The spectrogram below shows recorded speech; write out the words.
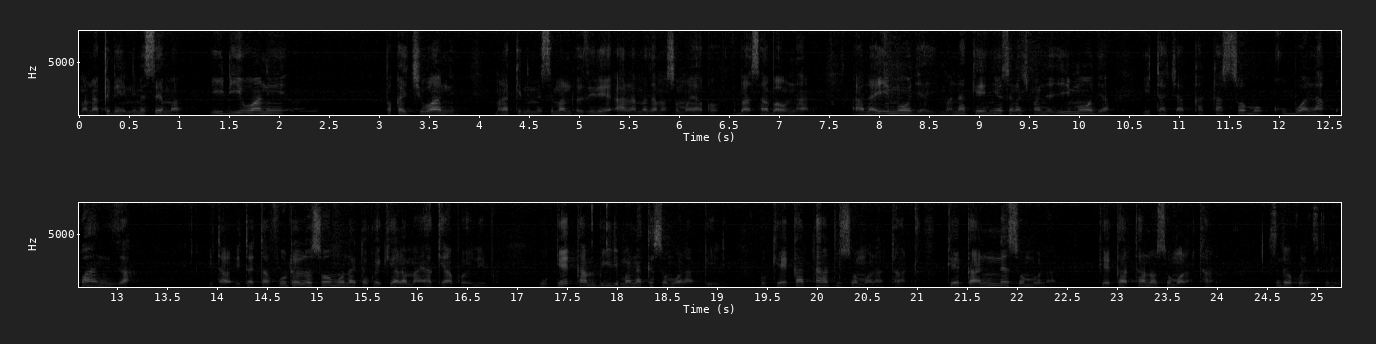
manake nini? Nimesema hii D1 mpaka H1 manake nimesema ndo zile alama za masomo yako labda saba au nane. Na hii moja hii manake yenyewe sana chofanya hii moja itachakata somo kubwa la kwanza ita, itatafuta hilo somo na itakuwekea alama yake hapo ilipo. Ukiweka mbili manake somo la pili, ukiweka tatu somo la tatu, ukiweka nne somo la nne, ukiweka tano somo la tano. Si ndio kunisikiliza?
